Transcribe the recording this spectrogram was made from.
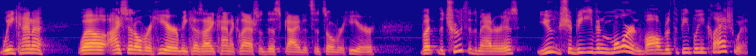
we kind of, well, I sit over here because I kind of clash with this guy that sits over here. But the truth of the matter is, you should be even more involved with the people you clash with.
